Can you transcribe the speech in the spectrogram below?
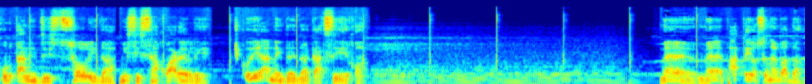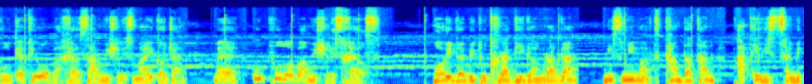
კურტანიძის ცოლი და მისი საყვარელი ჭკვიანი დედაკაცი იყო. მე მე პატიოსნება და გულკეთილობა ხელს არ მიშლის მაიკოჯან მე უფულობა მიშლის ხელს. მორიდებით უთხრა გიგამ რადგან მის მიმართ თანდათან პატივისცემით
